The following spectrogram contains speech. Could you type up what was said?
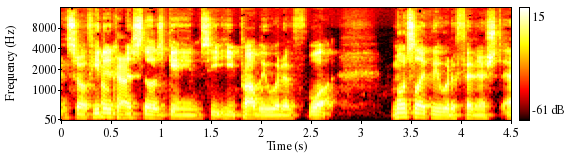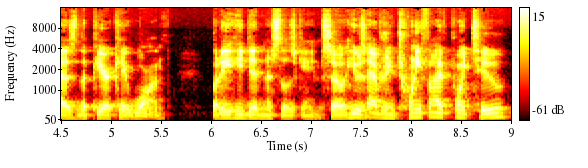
So if he didn't Okay. miss those games, he, he probably would have. Well, most likely would have finished as the PRK one. But he, he did miss those games. So he was averaging twenty five point two.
